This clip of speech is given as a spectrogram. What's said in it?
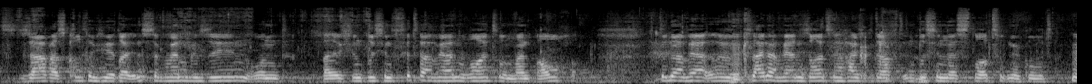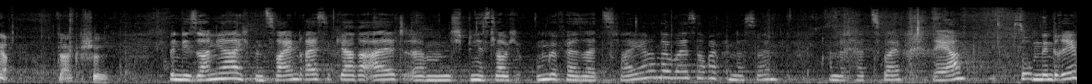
Sarahs Gruppe hier bei Instagram gesehen und weil ich ein bisschen fitter werden wollte und mein Bauch dünner wer äh, kleiner werden sollte, habe ich gedacht, ein bisschen mehr Sport tut mir gut. Ja, danke schön. Ich bin die Sonja. Ich bin 32 Jahre alt. Ähm, Ich bin jetzt, glaube ich, ungefähr seit zwei Jahren dabei, Sarah. Kann das sein? Anderthalb, zwei. Naja, so um den Dreh.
